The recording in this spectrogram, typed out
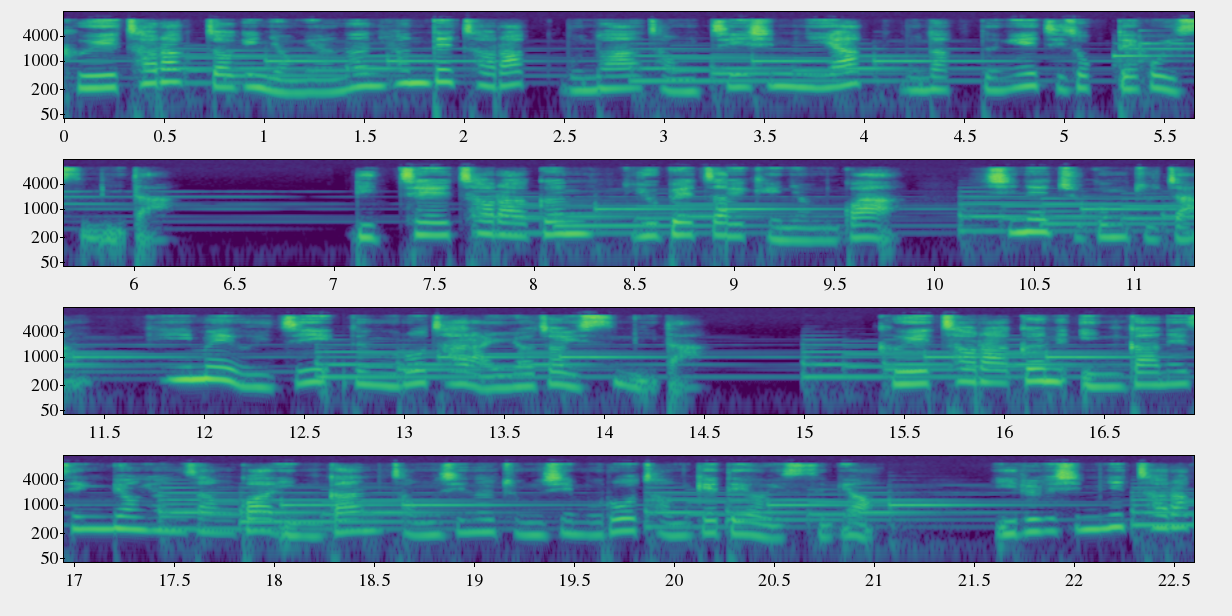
그의 철학적인 영향은 현대 철학, 문화, 정치, 심리학, 문학 등에 지속되고 있습니다. 니체의 철학은 유배자의 개념과 신의 죽음 주장, 힘의 의지 등으로 잘 알려져 있습니다. 그의 철학은 인간의 생명 현상과 인간 정신을 중심으로 전개되어 있으며 이를 심리 철학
